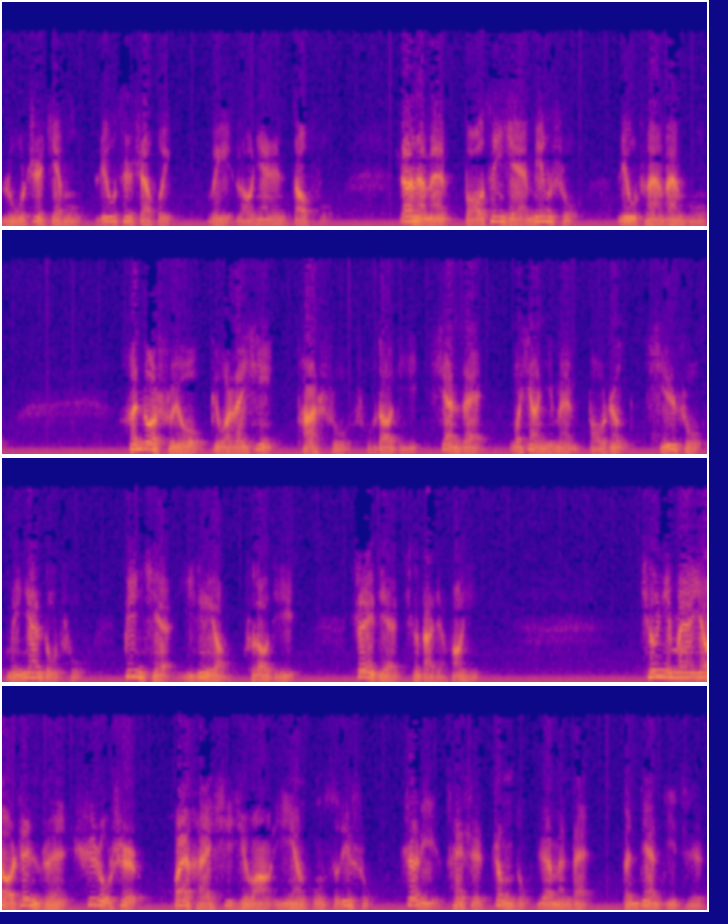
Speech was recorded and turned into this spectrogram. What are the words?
录制节目，留存社会，为老年人造福。让他们保存些名书，流传万古。很多书友给我来信，怕书出不到底。现在我向你们保证，新书每年都出，并且一定要出到底。这一点，请大家放心。请你们要认准徐州市淮海戏曲网音像公司的书，这里才是正宗原版带。本店地址：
